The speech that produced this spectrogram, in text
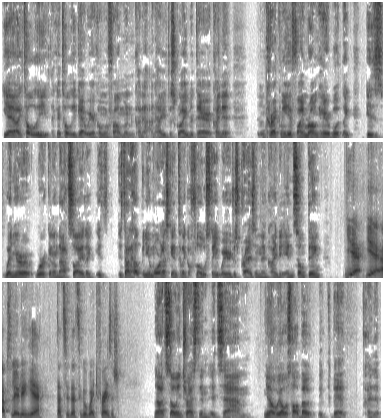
Yeah, I totally like. I totally get where you're coming from and kind of and how you've described it there. Kind of, and correct me if I'm wrong here, but like, is when you're working on that side, like, is is that helping you more or less get into like a flow state where you're just present and kind of in something? Yeah, yeah, absolutely. Yeah, that's a, that's a good way to phrase it. No, it's so interesting. It's um, you know, we always talk about the kind of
